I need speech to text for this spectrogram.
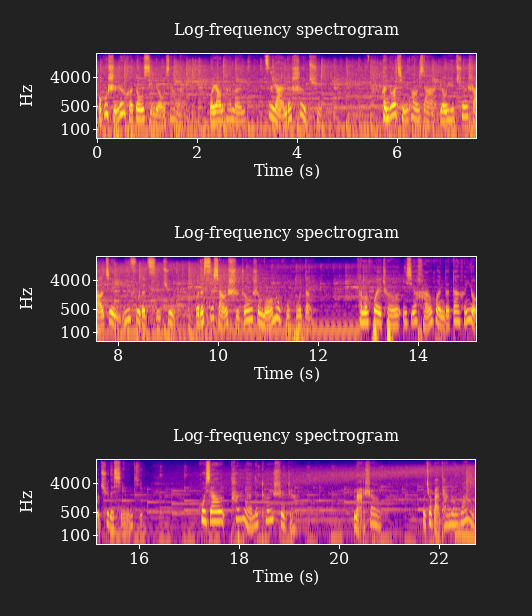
我不使任何东西留下来，我让它们自然的逝去。很多情况下，由于缺少借以依附的词句，我的思想始终是模模糊糊的。它们汇成一些含混的但很有趣的形体，互相贪婪地吞噬着。马上，我就把他们忘了。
